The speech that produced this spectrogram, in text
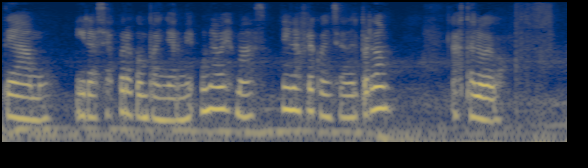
Te amo y gracias por acompañarme una vez más en la frecuencia del perdón. Hasta luego.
